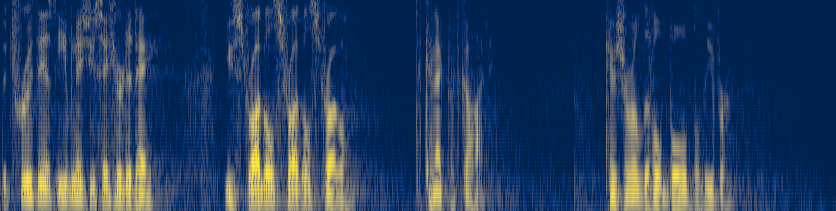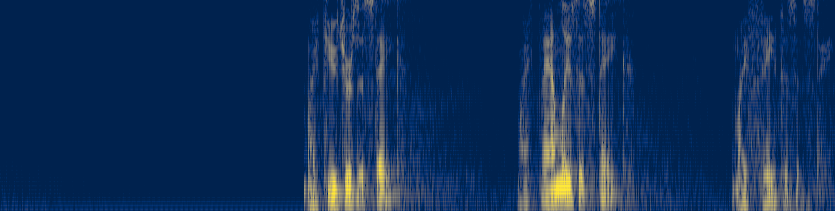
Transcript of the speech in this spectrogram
the truth is, even as you sit here today, you struggle, struggle, struggle to connect with God because you're a little bold believer. My future is at stake. My family is at stake. My faith is at stake.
